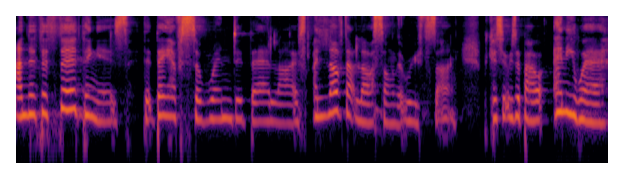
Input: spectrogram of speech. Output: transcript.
And the, the third thing is that they have surrendered their lives. I love that last song that Ruth sang because it was about anywhere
